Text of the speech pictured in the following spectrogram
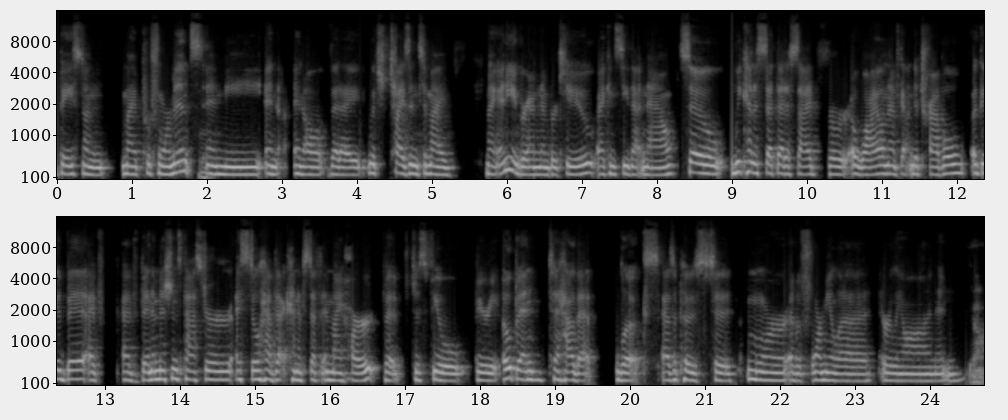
based on my performance mm. and me and and all that I which ties into my my Enneagram number two. I can see that now. So we kind of set that aside for a while and I've gotten to travel a good bit. I've I've been a missions pastor. I still have that kind of stuff in my heart, but just feel very open to how that looks as opposed to more of a formula early on and yeah.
